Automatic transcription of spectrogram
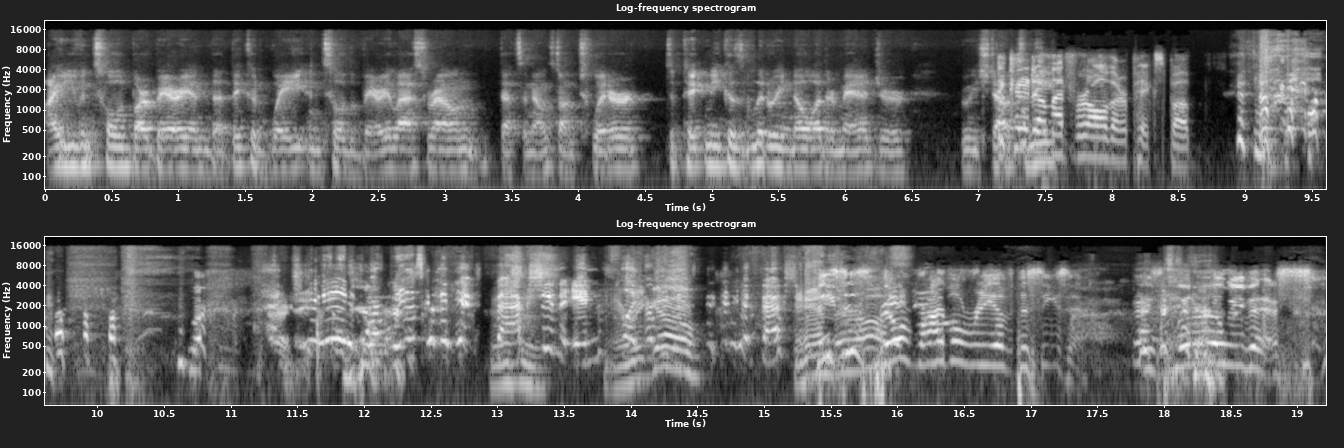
I even told Barbarian that they could wait until the very last round that's announced on Twitter to pick me because literally no other manager reached They out They could to have me. done that for all their picks, bub. Jeez, are we just gonna get faction is- in? here Like, we are we go. just gonna get faction? And this is on. no rivalry of the season. It's literally this.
